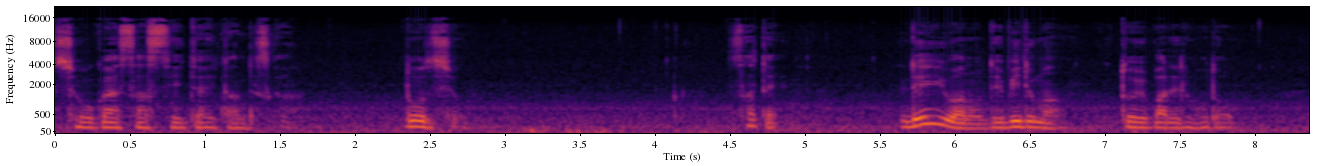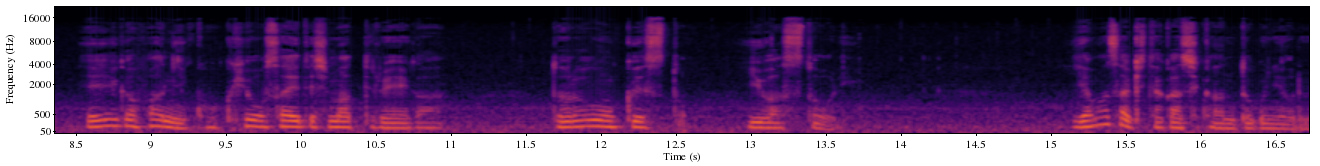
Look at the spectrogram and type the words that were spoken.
紹介させていただいたんですがどうでしょう？さて令和のデビルマンと呼ばれるほど映画ファンに酷評されてしまっている映画「ドラゴンクエスト Your Story」山崎隆監督による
